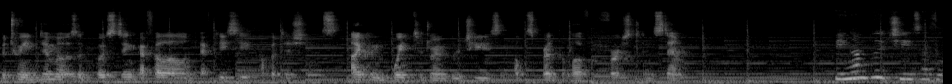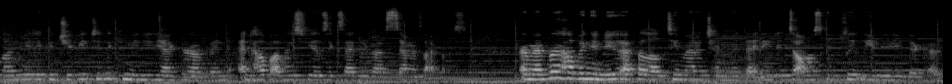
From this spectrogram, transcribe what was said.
Between demos and hosting FLL and FTC competitions, I couldn't wait to join Blue Cheese and help spread the love of FIRST and STEM. Being on Blue Cheese has allowed me to contribute to the community I grew up in and help others feel as excited about STEM as I was. I remember helping a new FLL team at a tournament that needed to almost completely redo their code.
